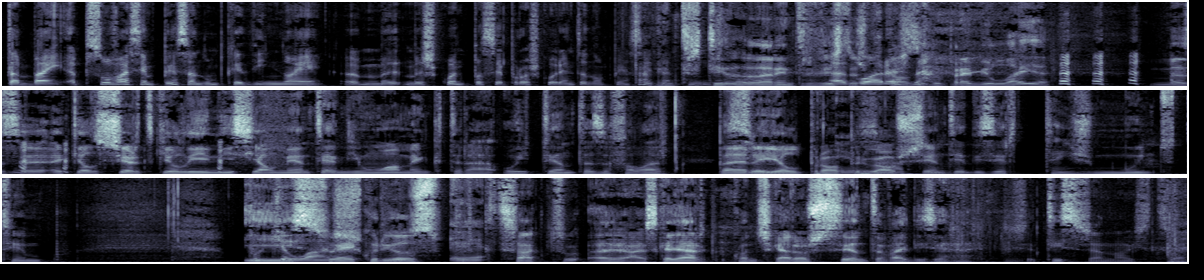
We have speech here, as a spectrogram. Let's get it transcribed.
Também, a pessoa vai sempre pensando um bocadinho, não é? Ah, Mas, mas quando passei para os 40 não pensei Estava tanto nisto. a dar entrevistas Agora por causa está- do prémio Leia. Mas uh, aquele certo que eu li inicialmente é de um homem que terá 80 a falar para Sim, ele próprio exato. aos 60 e a dizer: Tens muito tempo. Porque e isso é curioso, é- porque de facto, ah, se calhar quando chegar aos 60 vai dizer: ah, chatice, já não, isto já.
